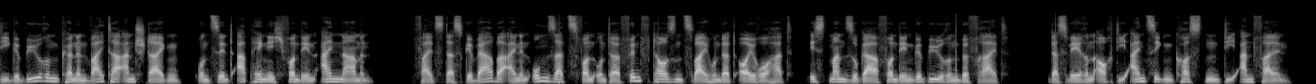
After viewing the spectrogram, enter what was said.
Die Gebühren können weiter ansteigen und sind abhängig von den Einnahmen. Falls das Gewerbe einen Umsatz von unter 5200 Euro hat, ist man sogar von den Gebühren befreit. Das wären auch die einzigen Kosten, die anfallen.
